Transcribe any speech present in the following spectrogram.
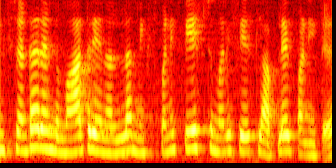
இன்ஸ்டண்ட்டாக ரெண்டு மாத்திரையை நல்லா மிக்ஸ் பண்ணி பேஸ்ட் மாதிரி ஃபேஸில் அப்ளை பண்ணிட்டு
